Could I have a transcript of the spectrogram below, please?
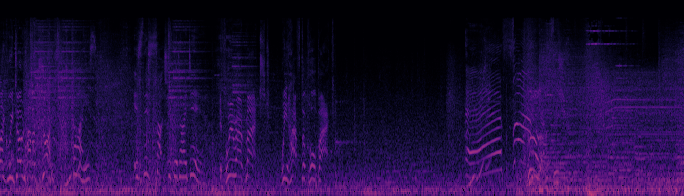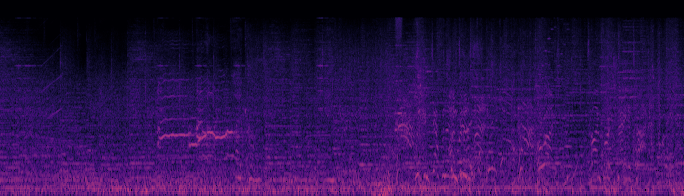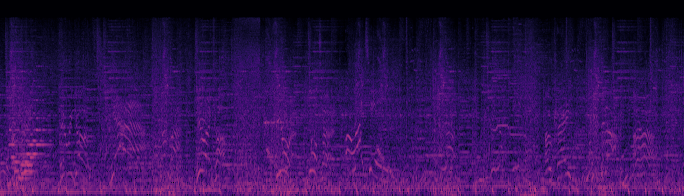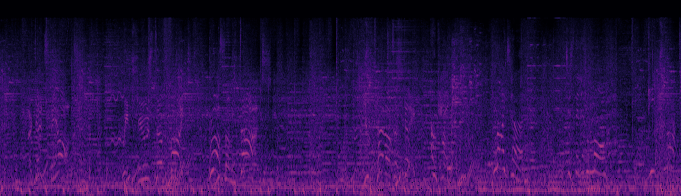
like we don't have a choice! Guys, is this such a good idea? If we're outmatched, we have to pull back. Air fire! Ah! We can definitely do this! Alright, time for a chain attack! Okay, keep it up! Aha! Against the odds! We choose to fight! Blossom dance! You cannot escape! Okay, my turn. Just a little more. Keep track.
